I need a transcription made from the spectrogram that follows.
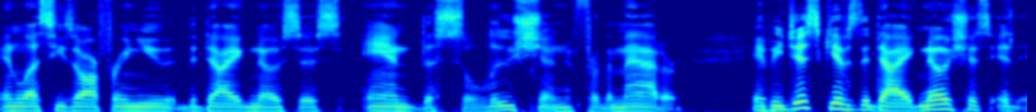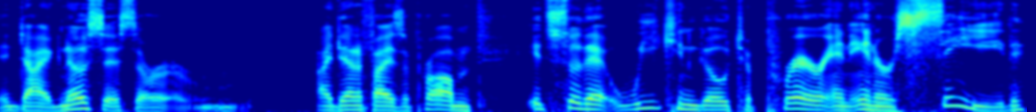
unless he's offering you the diagnosis and the solution for the matter. If he just gives the diagnosis, diagnosis or identifies a problem, it's so that we can go to prayer and intercede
